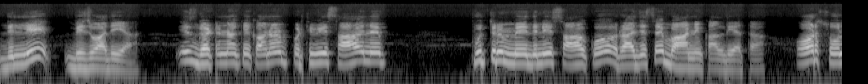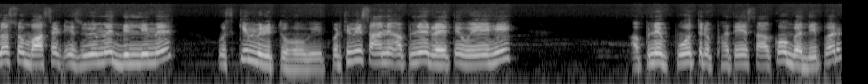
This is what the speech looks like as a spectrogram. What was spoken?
दिल्ली भिजवा दिया। इस घटना के कारण पृथ्वी शाह ने पुत्र मेदिनी शाह को राज्य से बाहर निकाल दिया था और सोलह ईस्वी में दिल्ली में उसकी मृत्यु हो गई। पृथ्वी शाह ने अपने रहते हुए ही अपने पुत्र फतेह शाह को गद्दी पर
